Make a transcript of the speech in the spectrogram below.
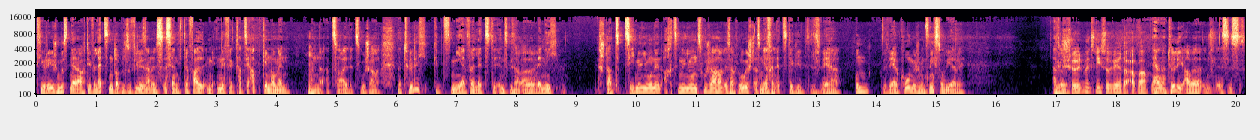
theoretisch müssten ja auch die Verletzten doppelt so viele sein. Und das ist ja nicht der Fall. Im Endeffekt hat sie abgenommen an der Zahl der Zuschauer. Natürlich gibt's mehr Verletzte insgesamt, aber wenn ich statt 10 Millionen 18 Millionen Zuschauer habe, ist auch logisch, dass es mehr Verletzte gibt. Das wäre wär komisch, wenn es nicht so wäre. Also schön, wenn es nicht so wäre, aber ja natürlich, aber es ist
